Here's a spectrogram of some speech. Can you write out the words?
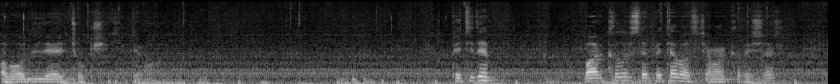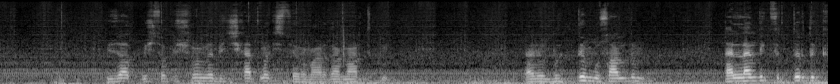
Ama o dili çok şekil ya. Peti de bar kalırsa pete basacağım arkadaşlar. 169 şunu da bir çıkartmak istiyorum aradan artık. Yani bıktım usandım. Terlendik fıttırdık.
